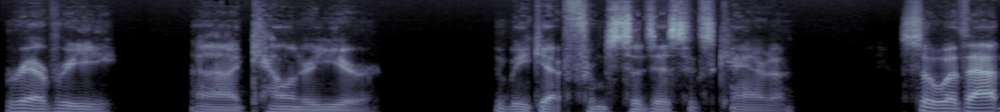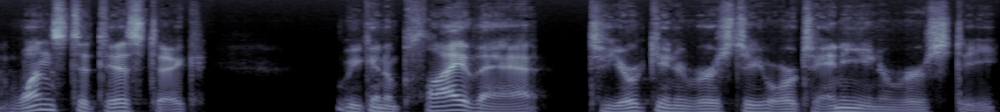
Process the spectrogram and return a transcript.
for every uh, calendar year that we get from Statistics Canada. So, with that one statistic, we can apply that to York University or to any university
